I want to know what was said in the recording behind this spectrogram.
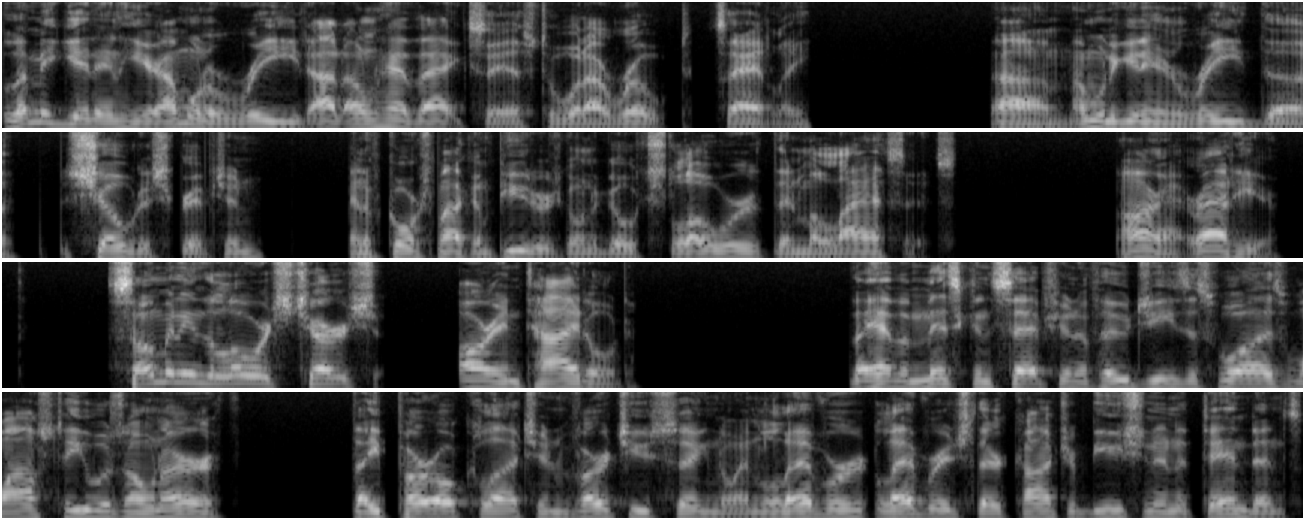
Let me get in here. I'm going to read. I don't have access to what I wrote, sadly. Um, I'm going to get in and read the show description. And of course, my computer is going to go slower than molasses. All right, right here. So many in the Lord's church are entitled. They have a misconception of who Jesus was whilst he was on earth. They pearl clutch and virtue signal and lever, leverage their contribution and attendance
